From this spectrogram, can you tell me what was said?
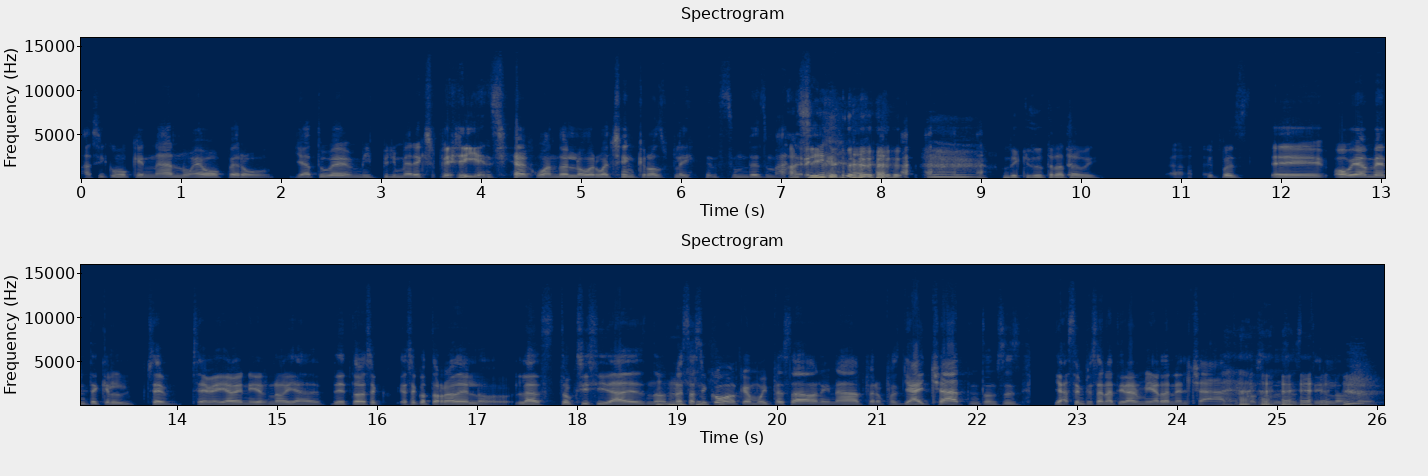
Así como que nada nuevo, pero ya tuve mi primera experiencia jugando el Overwatch en crossplay. Es un desmadre. ¿Ah, sí? ¿De qué se trata, güey? Ay, pues eh, obviamente que se, se veía venir, ¿no? Ya de todo ese, ese cotorreo de lo, las toxicidades, ¿no? No es así como que muy pesado ni nada, pero pues ya hay chat, entonces ya se empiezan a tirar mierda en el chat y cosas de ese estilo, ¿no?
